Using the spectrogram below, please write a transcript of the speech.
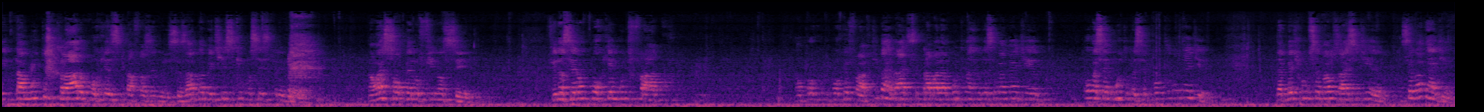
tem que estar muito claro por que você está fazendo isso. Exatamente isso que você escreveu. Não é só pelo financeiro. Financeiro é um porquê muito fraco. É um porquê fraco. De verdade, se trabalhar muito na renda, você vai ganhar dinheiro. Ou vai ser muito, vai ser pouco, você vai ganhar dinheiro. Depende de como você vai usar esse dinheiro. Você vai ganhar dinheiro.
